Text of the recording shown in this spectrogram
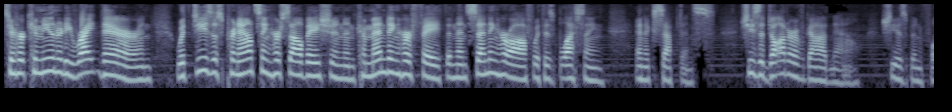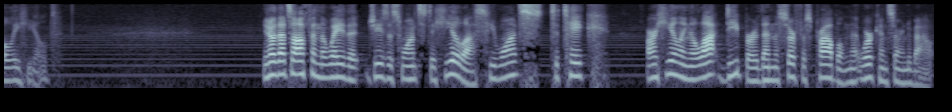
to her community right there, and with Jesus pronouncing her salvation and commending her faith, and then sending her off with his blessing and acceptance. She's a daughter of God now. She has been fully healed. You know, that's often the way that Jesus wants to heal us. He wants to take our healing a lot deeper than the surface problem that we're concerned about.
